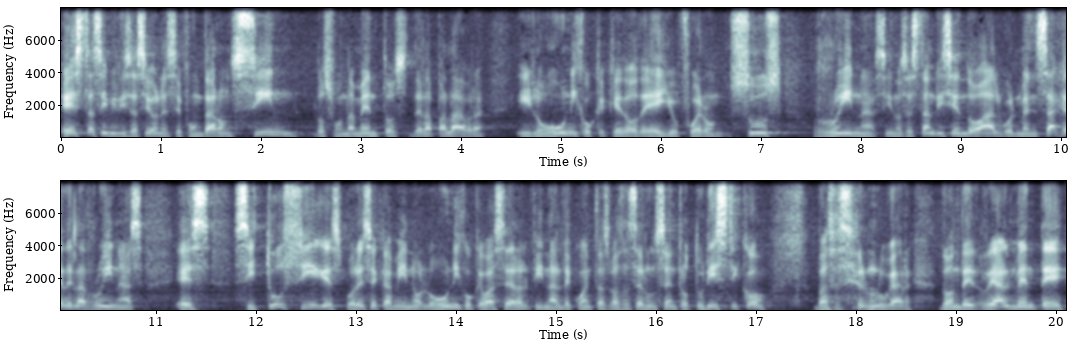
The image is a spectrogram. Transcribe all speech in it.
estas civilizaciones se fundaron sin los fundamentos de la palabra y lo único que quedó de ello fueron sus ruinas y nos están diciendo algo. El mensaje de las ruinas es, si tú sigues por ese camino, lo único que va a ser al final de cuentas, vas a ser un centro turístico, vas a ser un lugar donde realmente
